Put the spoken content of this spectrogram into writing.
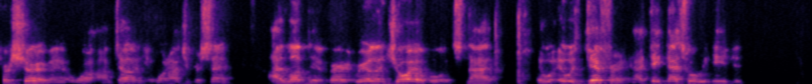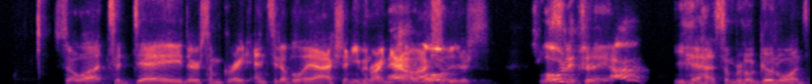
For sure, man. Well, I'm telling you, 100. percent I loved it. Very real enjoyable. It's not. It, it was different. I think that's what we needed. So uh, today there's some great NCAA action. Even right now, Man, actually, there's it's loaded today, huh? Yeah, some real good ones.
